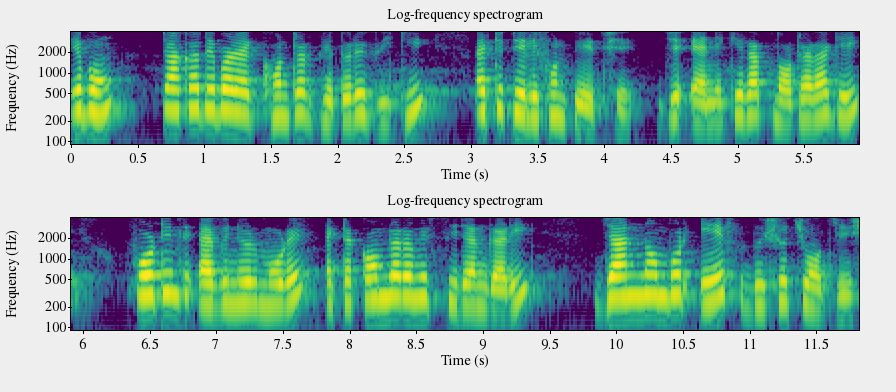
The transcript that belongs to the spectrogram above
এবং টাকা দেবার এক ঘণ্টার ভেতরে ভিকি একটা টেলিফোন পেয়েছে যে অ্যানিকে রাত নটার আগেই ফোরটিন্থ অ্যাভিনিউর মোড়ে একটা কমলা রঙের সিডান গাড়ি যান নম্বর এফ দুশো চৌত্রিশ,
